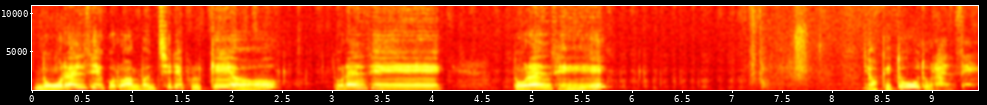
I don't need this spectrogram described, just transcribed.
노란색으로 한번 칠해볼게요. 노란색, 노란색. 여기도 노란색.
